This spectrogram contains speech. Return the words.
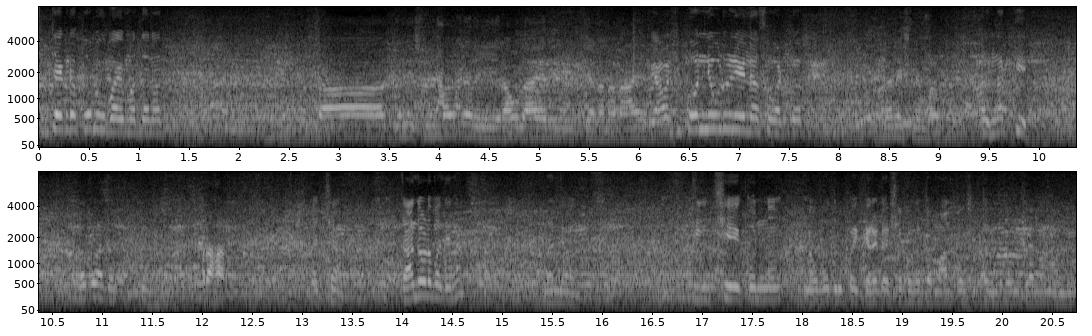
तुमच्या इकडे कोण उभं आहे मतदानात? गणेश निंबाळकर आहे राहुल आहे रे केदारनाथ आहे. यावर्षी कोण निवडून येईल असं वाटतं? गणेश निंबाळकर. नक्की. बघू आता. प्रहार. अच्छा. चांदवडमध्ये ना? धन्यवाद. तीनशे एकोणनव्वद रुपये कॅरेट अशा प्रकारचा माल पाहू शकता मित्रांनो गॅलन वांगे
